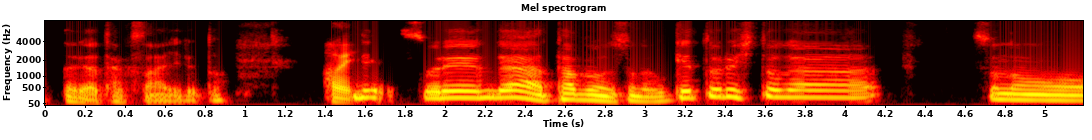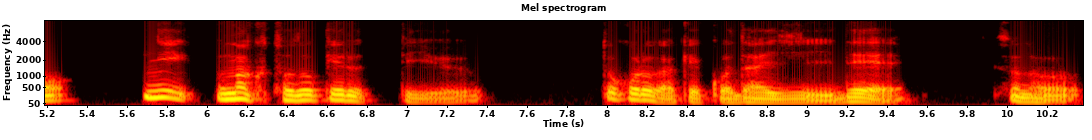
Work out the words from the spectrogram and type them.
ったりはたくさんいると。はい。で、それが多分その受け取る人が、その、にうまく届けるっていうところが結構大事で、その、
